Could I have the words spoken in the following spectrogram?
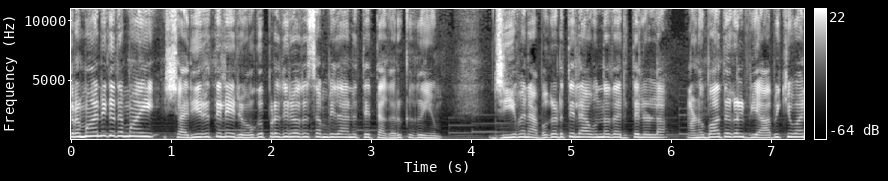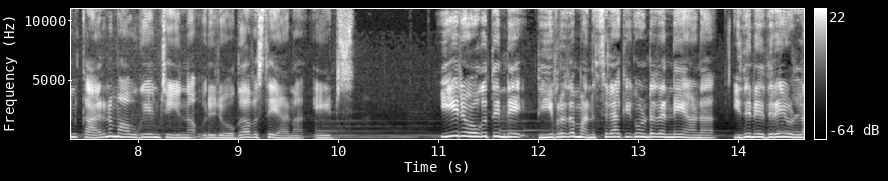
ക്രമാനുഗതമായി ശരീരത്തിലെ രോഗപ്രതിരോധ സംവിധാനത്തെ തകർക്കുകയും ജീവൻ അപകടത്തിലാവുന്ന തരത്തിലുള്ള അണുബാധകൾ വ്യാപിക്കുവാൻ കാരണമാവുകയും ചെയ്യുന്ന ഒരു രോഗാവസ്ഥയാണ് എയ്ഡ്സ്. ഈ രോഗത്തിന്റെ തീവ്രത മനസ്സിലാക്കിക്കൊണ്ട് തന്നെയാണ് ഇതിനെതിരെയുള്ള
